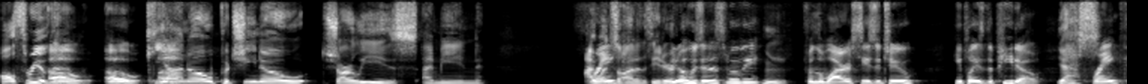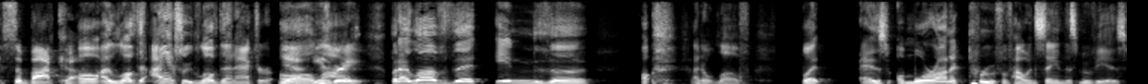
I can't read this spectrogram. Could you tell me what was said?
all three of them. Oh, oh, uh, Keanu, Pacino, Charlize. I mean, I went saw it in the theater. you know who's in this movie Hmm. from The Wire season two? He plays the pedo, yes. Frank Sobotka. Oh, I love that. I actually love that actor. yeah, he's lot. great. But I love that in the. Oh, I don't love, but as a moronic proof of how insane this movie is,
